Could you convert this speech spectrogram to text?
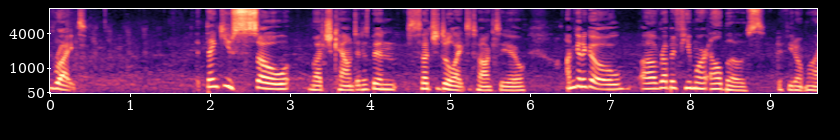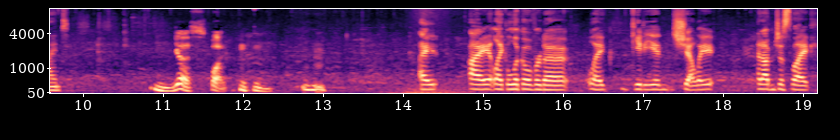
Right. Thank you so much, Count. It has been such a delight to talk to you. I'm gonna go uh, rub a few more elbows, if you don't mind. Hmm, yes, quite. Mm-hmm. Mm-hmm. I I like look over to like Gideon Shelley and I'm just like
